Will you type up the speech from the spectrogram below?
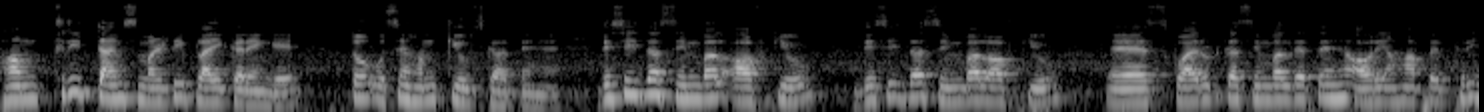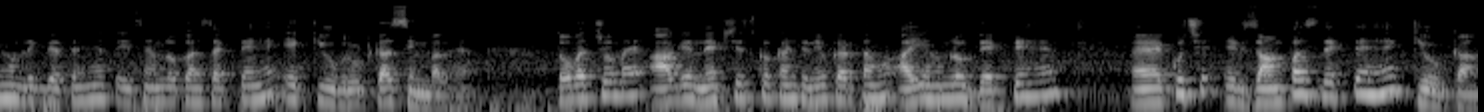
हम थ्री टाइम्स मल्टीप्लाई करेंगे तो उसे हम क्यूब्स कहते हैं। This is the symbol of cube this is the symbol of cube square root का सिंबल देते हैं और यहाँ पे थ्री हम लिख देते हैं तो इसे हम लोग कह सकते हैं एक क्यूब रूट का सिंबल है। तो बच्चों मैं आगे नेक्स्ट इसको कंटिन्यू करता हूँ। आइए हम लोग देखते हैं ए, कुछ एग्जाम्पल्स देखते हैं क्यूब का।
